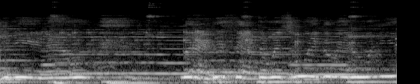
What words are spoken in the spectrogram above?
ที่นี่แล้วเมื่อไหร่พี่เสือจะมาช่วยก็ไม่รู้นี่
